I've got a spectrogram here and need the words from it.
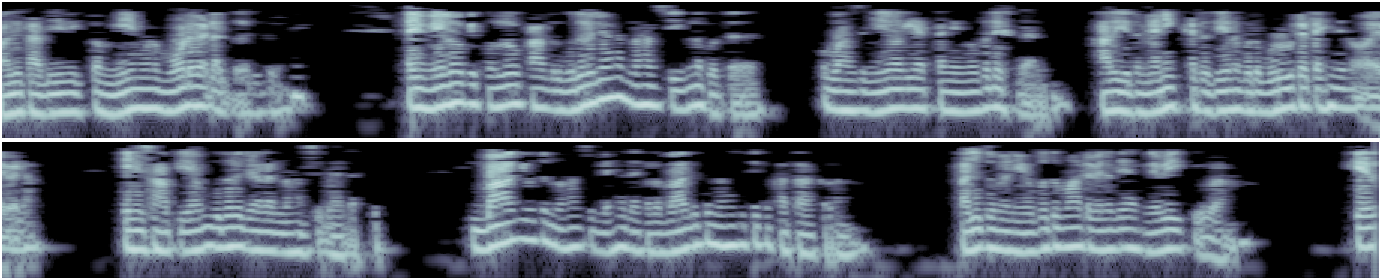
මල්ලිකා දේවී කිව්වා මේ මොන මෝඩ වැඩක්ද කියලා. ඒ මේ ලෝකේ තුන් ලෝකාන්තර බුදුරජාණන් වහන්සේ ඉන්නකොට ඔබ වහන්සේ මේ වගේ නැත්තම් උපදේශ ගන්න. හරියට මණික් කට දිනනකොට බුරුල් කට හිඳිනවා ඒ වැඩක්. ඒ නිසා අපි යම් බුදුරජාණන් වහන්සේ බහැදක්වා. භාග්‍යවතුන් වහන්සේ බැහැ දැකලා භාග්‍යවතුන් වහන්සේට එක කතා කරනවා. රජතුමනි ඔබතුමාට වෙන දෙයක් නෙවෙයි කිව්වා. පෙර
